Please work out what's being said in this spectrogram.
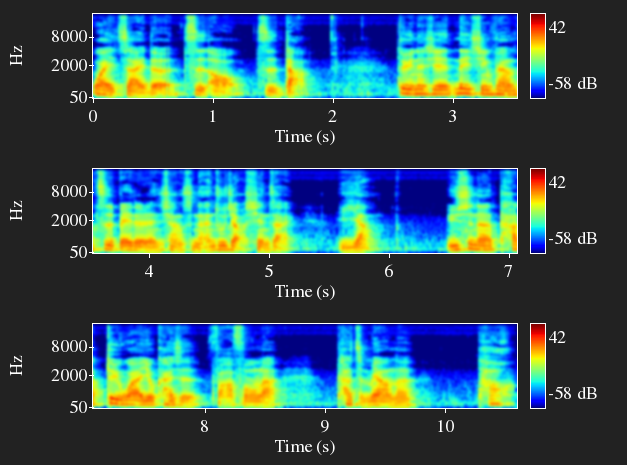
外在的自傲自大。对于那些内心非常自卑的人，像是男主角现在一样，于是呢，他对外又开始发疯了。他怎么样呢？他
